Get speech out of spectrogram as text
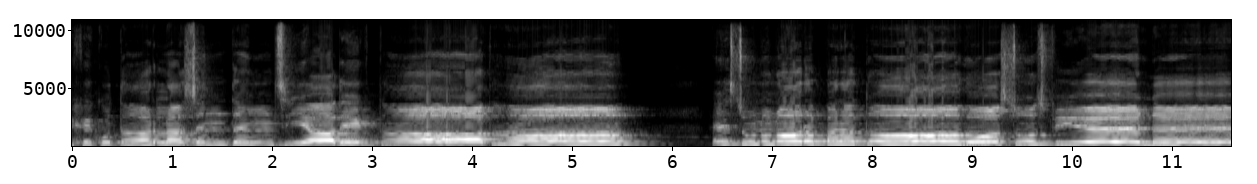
ejecutar la sentencia dictada. Es un honor para todos sus fieles.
